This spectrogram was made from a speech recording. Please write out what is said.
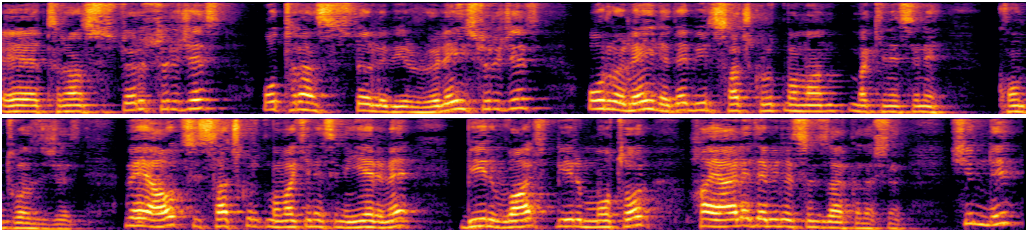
e, transistörü süreceğiz. O transistörle bir röleyi süreceğiz. O röleyle de bir saç kurutma makinesini kontrol edeceğiz. Veyahut siz saç kurutma makinesinin yerine bir valf, bir motor hayal edebilirsiniz arkadaşlar. Şimdi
